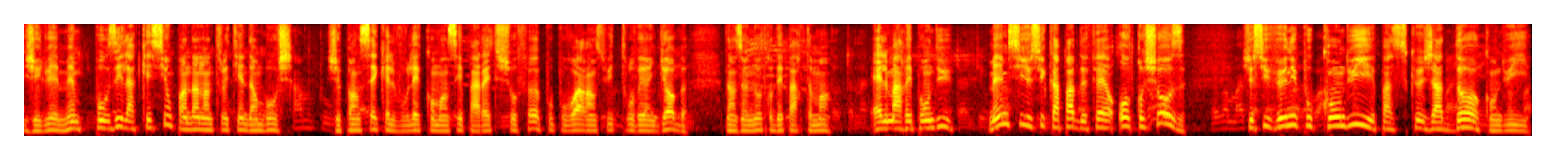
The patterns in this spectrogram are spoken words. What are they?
je lui ai même posé la question pendant l'entretien d'embauche. Je pensais qu'elle voulait commencer par être chauffeur pour pouvoir ensuite trouver un job dans un autre département. Elle m'a répondu, même si je suis capable de faire autre chose, je suis venu pour conduire parce que j'adore conduire.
